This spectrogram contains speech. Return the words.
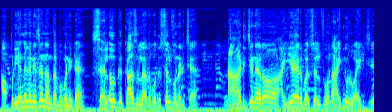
அப்படி என்ன கணேசா நான் தப்பு பண்ணிட்டேன்? செலவுக்கு காசு இல்லாத போது செல்போன் அடிச்சேன். நான் அடிச்ச நேரம் ஐயாயிரம் ரூபாய் செல்போன் ஐநூறு ஆயிடுச்சு.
